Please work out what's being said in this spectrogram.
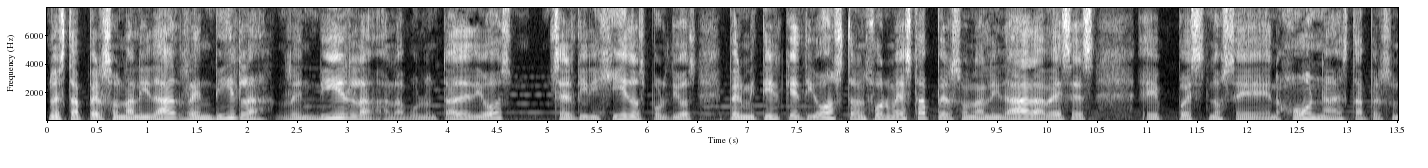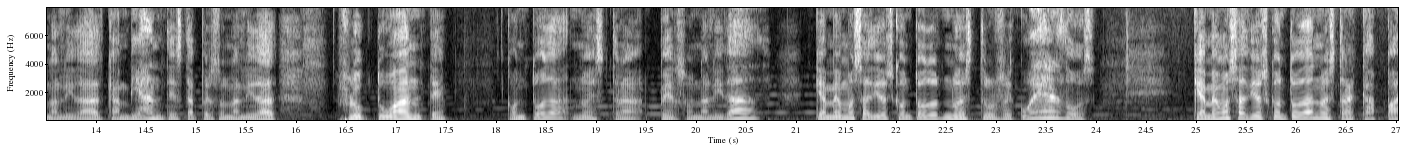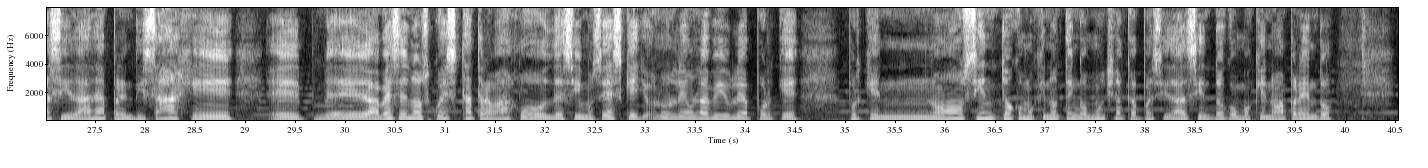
nuestra personalidad rendirla rendirla a la voluntad de Dios ser dirigidos por Dios, permitir que Dios transforme esta personalidad, a veces, eh, pues, no sé, enojona, esta personalidad cambiante, esta personalidad fluctuante, con toda nuestra personalidad, que amemos a Dios con todos nuestros recuerdos, que amemos a Dios con toda nuestra capacidad de aprendizaje. Eh, eh, a veces nos cuesta trabajo, decimos, es que yo no leo la Biblia porque porque no siento como que no tengo mucha capacidad, siento como que no aprendo.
